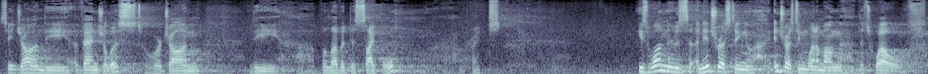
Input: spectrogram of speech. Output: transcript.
St. John the Evangelist, or John the uh, beloved disciple, right? He's one who's an interesting, interesting one among the twelve.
